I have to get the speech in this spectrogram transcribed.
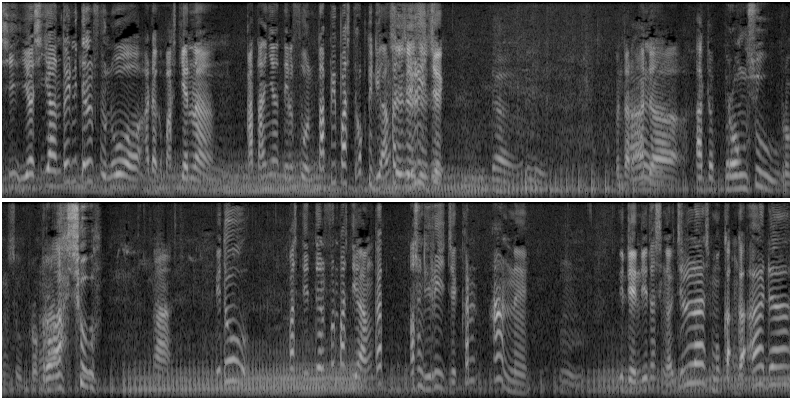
si ya si Yanto ini telepon. Oh ada kepastian lah. Katanya telepon. Tapi pas waktu diangkat Si, si, di si, si. reject ya ini. bentar Ah, ada ada brongsu. Brongsu brong brongsu. Nah itu pas ditelepon pas diangkat langsung di reject kan aneh. Hmm. identitas nggak jelas muka nggak ada.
